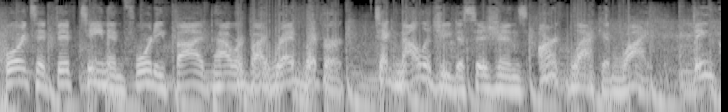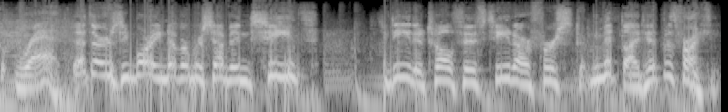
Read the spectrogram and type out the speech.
Sports at 15 and 45 powered by Red River. Technology decisions aren't black and white. Think red. Thursday morning, November 17th. Indeed, at 12.15, our first midnight hit with Frankie.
